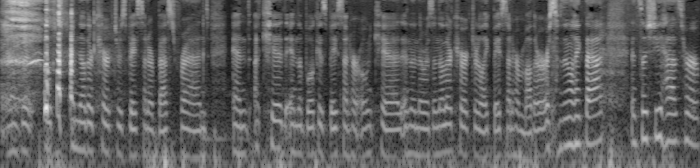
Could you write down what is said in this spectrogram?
and the, uh, another character is based on her best friend, and a kid in the book is based on her own kid, and then there was another character like based on her mother or something like that. And so she has her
